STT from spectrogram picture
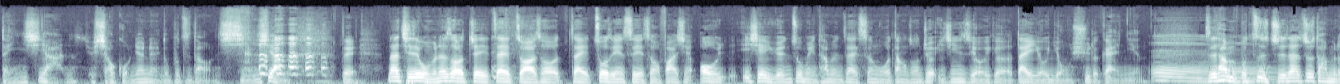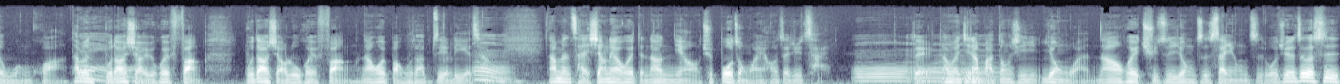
等一下，有小狗尿尿你都不知道，你洗一下。对，那其实我们那时候在在抓的时候，在做这件事的时候，发现哦，一些原住民他们在生活当中就已经是有一个带有永续的概念。嗯，只是他们不自知，嗯、但是他们的文化，他们捕到小鱼会放，捕到小鹿会放，然后会保护他们自己的猎场。嗯、他们采香料会等到鸟去播种完以后再去采。嗯，对，他们会尽量把东西用完，然后会取之用之，善用之。我觉得这个是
